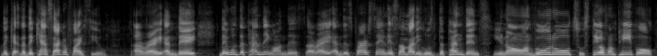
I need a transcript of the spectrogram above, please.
They can, that they can't sacrifice you. All right, and they they was depending on this. All right, and this person is somebody who's dependent, you know, on voodoo to steal from people.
